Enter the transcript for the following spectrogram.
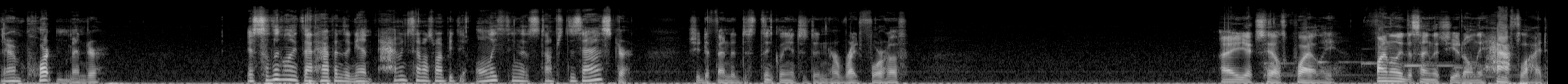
They're important, Mender. If something like that happens again, having samples might be the only thing that stops disaster, she defended, distinctly interested in her right forehoof. I exhaled quietly, finally deciding that she had only half lied.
